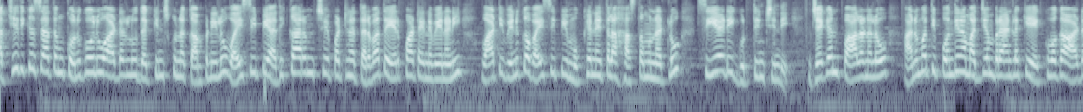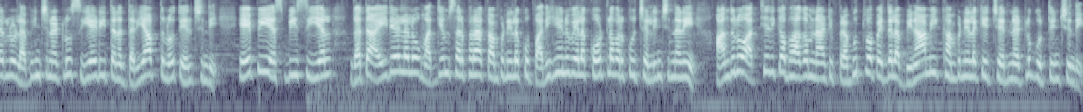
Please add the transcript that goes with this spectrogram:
అత్యధిక శాతం కొనుగోలు ఆర్డర్లు దక్కించుకున్న కంపెనీలు వైసీపీ అధికారం చేపట్టిన తర్వాత ఏర్పాటైనవేనని వాటి వెనుక వైసీపీ ముఖ్య నేతల హస్తమున్నట్లు సిఐడి గుర్తించింది. జగన్ పాలనలో అనుమతి పొందిన మద్యం బ్రాండ్లకే ఎక్కువగా ఆర్డర్లు లభించినట్లు సిఐడి తన దర్యాప్తులో తేల్చింది. ఏపీఎస్బీసీఎల్ గత ఐదేళ్ళలో మద్యం సరఫరా కంపెనీలకు పదిహేను వేల కోట్ల వరకు చెల్లించిందని అందులో అత్యధిక భాగం నాటి ప్రభుత్వ పెద్దల బినామీ కంపెనీలకే చేరినట్లు గుర్తించింది.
